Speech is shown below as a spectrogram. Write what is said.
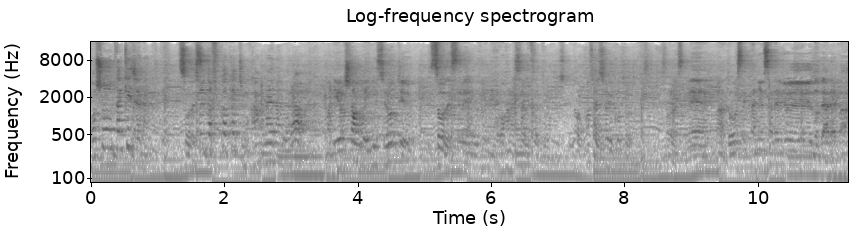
保証だけじゃなくてそうです。いった付加価値も考えながら、まあ、利用した方がいいですよっていうそうですね。お話しされてたと思うんですけどまさにそういうことですね。そうですね、まあ、どうせ加入されるのであれば、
